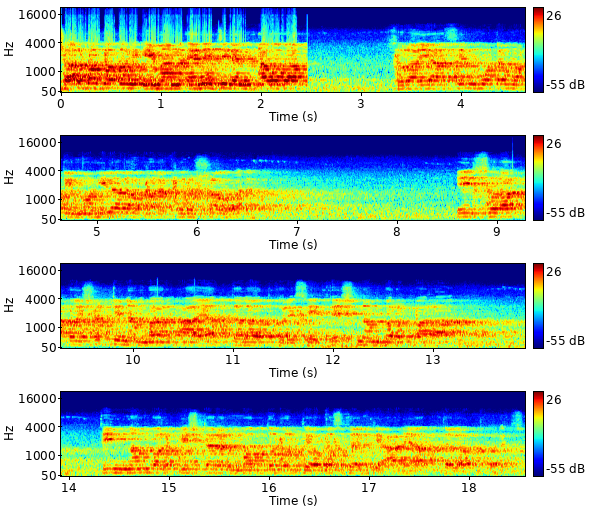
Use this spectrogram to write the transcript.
সর্বপ্রথম ইমান এনেছিলেন মোটামুটি মহিলারাও পারে পুরুষরাও পারে। এই সূরার পঁয়ষট্টি নম্বর আয়াত তেলাওয়াত করেছি, তেইশ নম্বর পারা। তিন নম্বর পৃষ্ঠারের মধ্যবর্তী অবস্থায় একটি আয়াত তেলাওয়াত করেছে।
